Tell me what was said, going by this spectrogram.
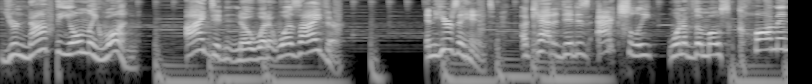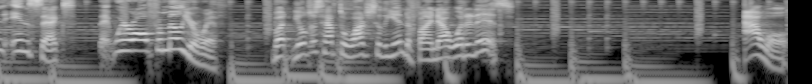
you're not the only one. I didn't know what it was either. And here's a hint, a katydid is actually one of the most common insects that we're all familiar with. But you'll just have to watch to the end to find out what it is. Owl.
